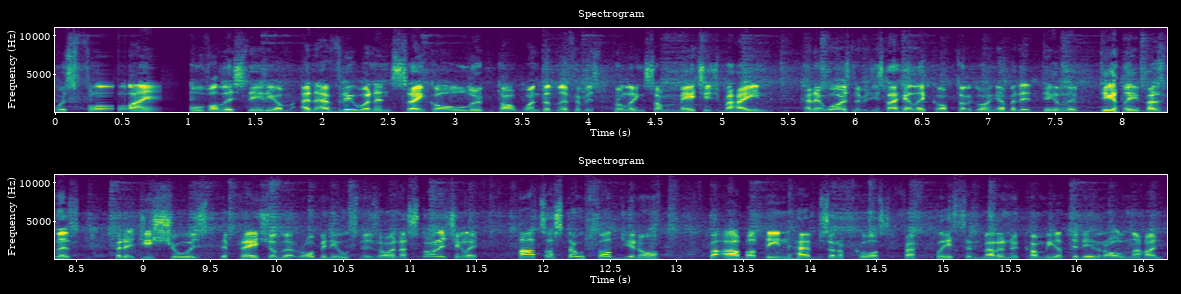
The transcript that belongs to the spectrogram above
was flying over the stadium, and everyone in sync all looked up, wondering if it was pulling some message behind, and it wasn't. It was just a helicopter going about its daily, daily business. But it just shows the pressure that Robbie Neilson is on. Astonishingly, Hearts are still third, you know, but Aberdeen, Hibs, and of course fifth place St Mirren who come here today. They're all in the hunt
